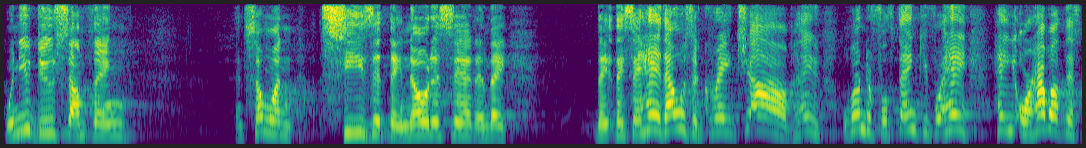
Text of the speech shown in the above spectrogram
When you do something and someone sees it, they notice it, and they, they, they say, hey, that was a great job. Hey, wonderful, thank you for, hey, hey, or how about this?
